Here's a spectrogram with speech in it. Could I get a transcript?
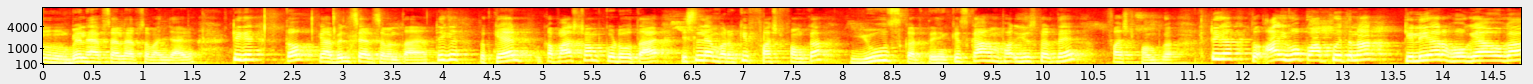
will have shall have से बन जाएगा। ठीक है? तो क्या बिल सेल से बनता है? ठीक है? तो कैन का पास्ट फॉर्म कुड होता है, इसलिए हम वर्ब की फ़र्स्ट फॉर्म का यूज़ करते हैं। किसका हम यूज़ करते हैं? फ़र्स्ट फॉर्म का। ठीक है? तो आई होप आपको इतना क्लियर हो गया होगा।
